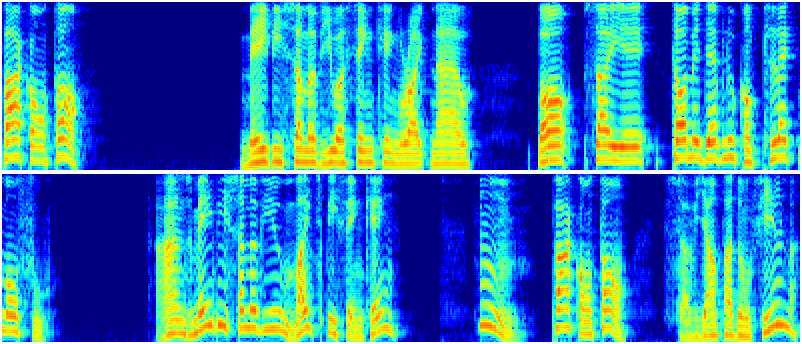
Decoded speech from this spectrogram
pas content. Maybe some of you are thinking right now, Bon, ça y est, Tom est devenu complètement fou. And maybe some of you might be thinking, Hmm, pas content, ça vient pas d'un film?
